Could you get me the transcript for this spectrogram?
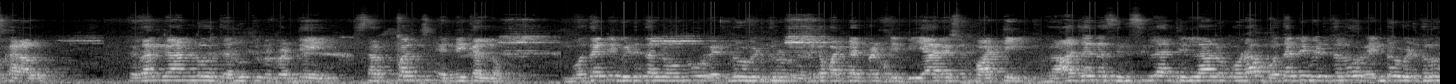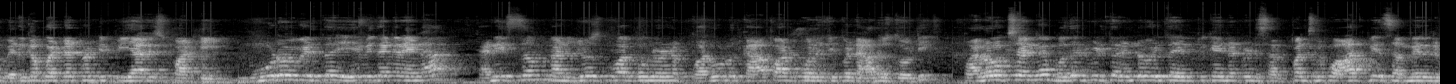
నమస్కారాలు. తెలంగాణలో జరుగుతున్నటువంటి సర్పంచ్ ఎన్నికల్లో మొదటి విడతలోనూ రెండో విడతలోనూ వెనుకబడ్డటువంటి బీఆర్ఎస్ పార్టీ రాజన్న సిరిసిల్ల జిల్లాలో కూడా మొదటి విడతలో రెండో విడతలో వెనుకబడ్డటువంటి బీఆర్ఎస్ పార్టీ. మూడో విడత ఏ విధంగానైనా కనీసం నా నియోజకవర్గంలో ఉన్న పరువును కాపాడుకోవాలని చెప్పిన ఆలోచనతోటి పరోక్షంగా మొదటి విడత రెండో విడత ఎంపికైనటువంటి సర్పంచ్లకు ఆర్పీ సమ్మేళన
